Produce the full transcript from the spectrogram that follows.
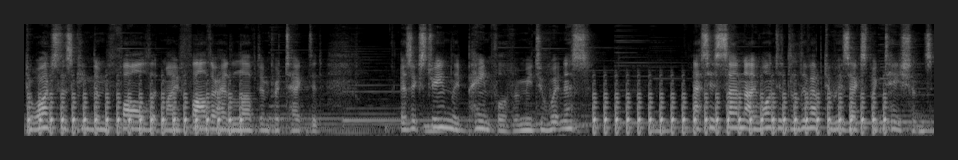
To watch this kingdom fall that my father had loved and protected is extremely painful for me to witness. As his son, I wanted to live up to his expectations,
